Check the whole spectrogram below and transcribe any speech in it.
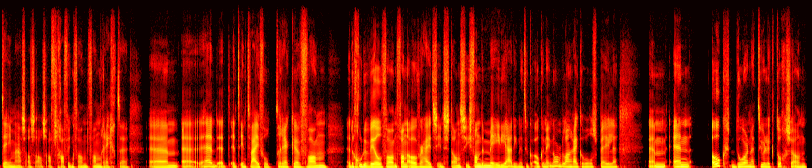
thema's als, als afschaffing van, van rechten, um, uh, het, het, in twijfel trekken van de goede wil van, van overheidsinstanties, van de media, die natuurlijk ook een enorm belangrijke rol spelen. Um, en ook door natuurlijk toch zo'n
